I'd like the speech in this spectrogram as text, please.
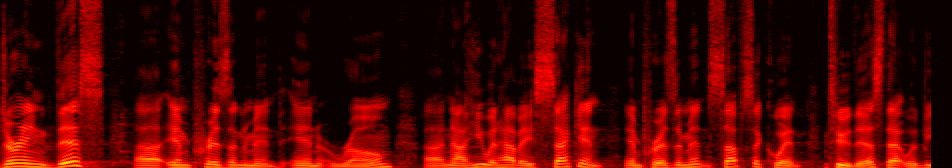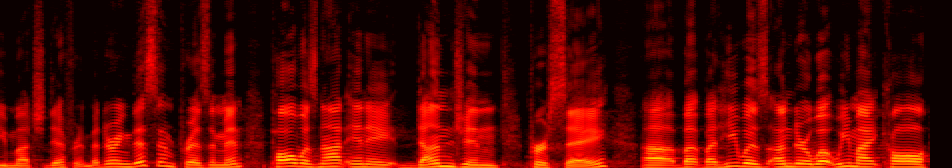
during this uh, imprisonment in Rome, uh, now he would have a second imprisonment subsequent to this that would be much different. But during this imprisonment, Paul was not in a dungeon per se, uh, but, but he was under what we might call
